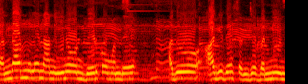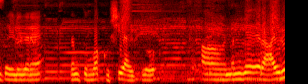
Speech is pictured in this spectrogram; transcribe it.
ಬಂದಾದ್ಮೇಲೆ ನಾನು ಏನೋ ಒಂದು ಬೇಡ್ಕೊಂಬಂದೆ, ಅದು ಆಗಿದೆ, ಸಂಜೆ ಬನ್ನಿ ಅಂತ ಹೇಳಿದ್ದಾರೆ. ನಂಗೆ ತುಂಬ ಖುಷಿ ಆಯಿತು. ನನಗೆ ರಾಯರು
